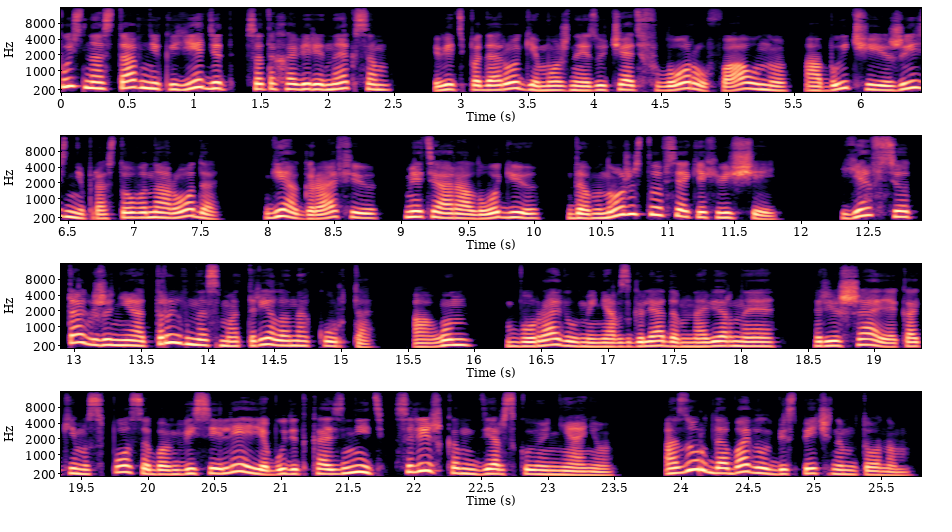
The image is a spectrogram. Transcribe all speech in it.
Пусть наставник едет с Атахаверинексом, ведь по дороге можно изучать флору, фауну, обычаи жизни простого народа, географию, метеорологию, да множество всяких вещей. Я все так же неотрывно смотрела на Курта, а он буравил меня взглядом, наверное, решая, каким способом веселее будет казнить слишком дерзкую няню. Азур добавил беспечным тоном:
